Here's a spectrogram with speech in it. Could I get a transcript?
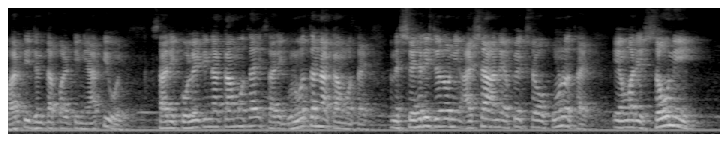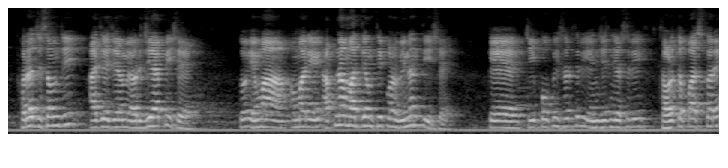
ભારતીય જનતા પાર્ટીને આપી હોય. સારી ક્વોલિટીના કામો થાય, સારી ગુણવત્તાના કામો થાય અને શહેરીજનોની આશા અને અપેક્ષાઓ પૂર્ણ થાય, એ અમારી સૌની ફરજ સમજી. આજે જે અમે અરજી આપી છે તો એમાં અમારી આપના માધ્યમથી પણ વિનંતી છે કે chief officer Shri engineer Shri સ્થળ તપાસ કરે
